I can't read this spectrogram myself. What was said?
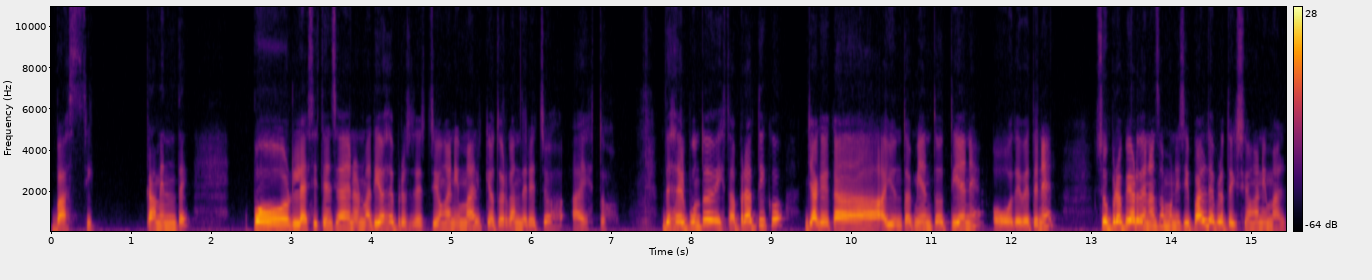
básicamente por la existencia de normativas de protección animal que otorgan derechos a estos. Desde el punto de vista práctico, ya que cada ayuntamiento tiene o debe tener su propia ordenanza municipal de protección animal,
